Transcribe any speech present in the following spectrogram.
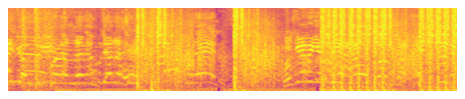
Tango to ground level, dead ahead! We're gonna get to the helicopter. Head to the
